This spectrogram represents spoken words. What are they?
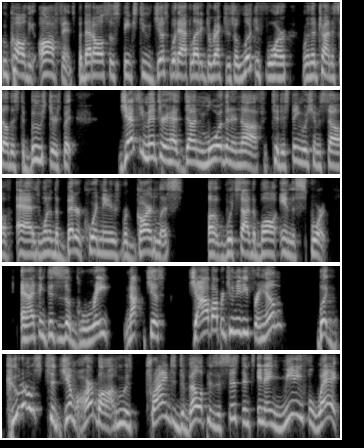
who call the offense, but that also speaks to just what athletic directors are looking for when they're trying to sell this to boosters. But Jesse Minter has done more than enough to distinguish himself as one of the better coordinators, regardless of which side of the ball in the sport. And I think this is a great, not just job opportunity for him, but kudos to Jim Harbaugh, who is trying to develop his assistants in a meaningful way.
